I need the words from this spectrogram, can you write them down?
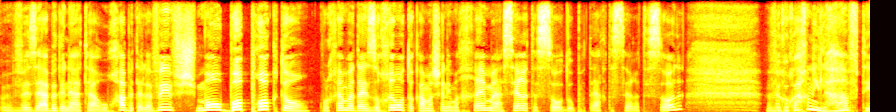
וזה היה בגני התערוכה בתל אביב, שמו בוב פרוקטור. כולכם ודאי זוכרים אותו כמה שנים אחרי מהסרט הסוד, הוא פותח את הסרט הסוד. וכל כך נלהבתי,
